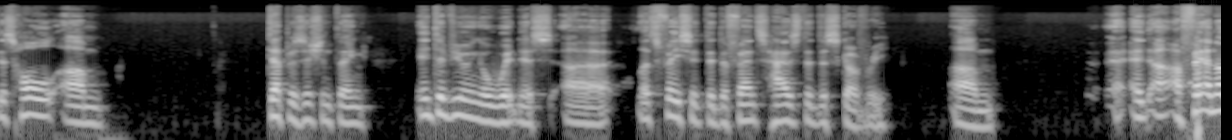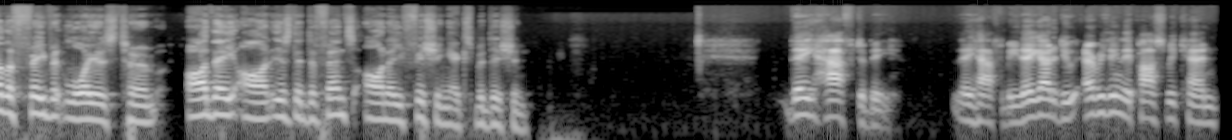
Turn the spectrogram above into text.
this whole um, deposition thing, interviewing a witness. Uh, let's face it, the defense has the discovery. Um, a, a, a, another favorite lawyer's term: Are they on? Is the defense on a fishing expedition? They have to be. They have to be. They got to do everything they possibly can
